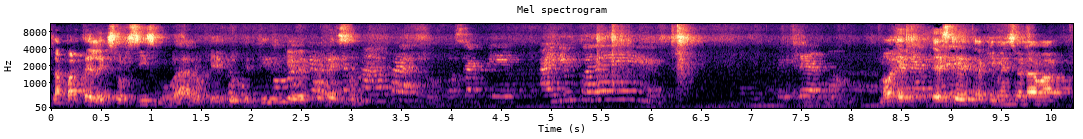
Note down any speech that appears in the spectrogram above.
la parte del exorcismo, ¿verdad? Lo que, lo que tiene que ver con eso. Para O sea, que alguien puede Creer, ¿no? No, es, es que aquí mencionaba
